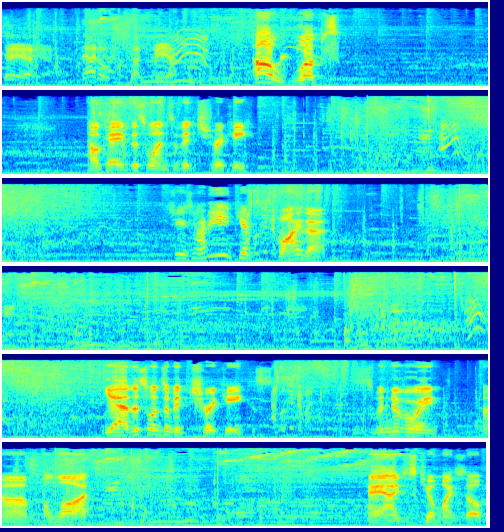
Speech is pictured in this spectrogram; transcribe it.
There, that'll shut me up. Oh, whoops. Okay, this one's a bit tricky. Jeez, how do you get by that? Yeah, this one's a bit tricky, because is maneuvering um, a lot. And I just killed myself.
